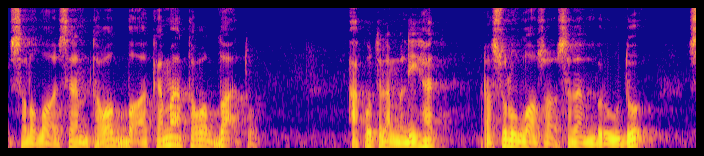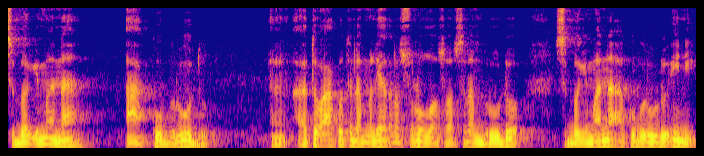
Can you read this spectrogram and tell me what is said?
sallallahu alaihi wasallam tawadda'a kama tawadda'tu. Aku telah melihat Rasulullah SAW berudu sebagaimana aku berudu. Eh, atau aku telah melihat Rasulullah SAW berudu sebagaimana aku berudu ini.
